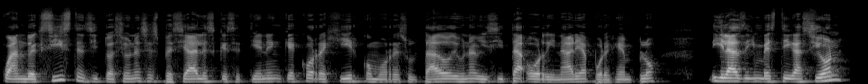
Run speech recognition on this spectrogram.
cuando existen situaciones especiales que se tienen que corregir como resultado de una visita ordinaria, por ejemplo, y las de investigación,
